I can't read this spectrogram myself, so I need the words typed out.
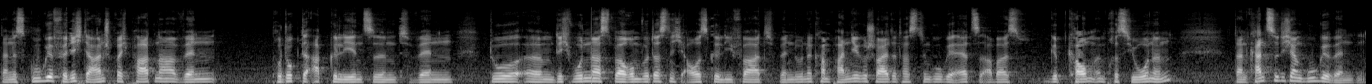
dann ist Google für dich der Ansprechpartner, wenn Produkte abgelehnt sind, wenn du ähm, dich wunderst, warum wird das nicht ausgeliefert, wenn du eine Kampagne geschaltet hast in Google Ads, aber es gibt kaum Impressionen, dann kannst du dich an Google wenden.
